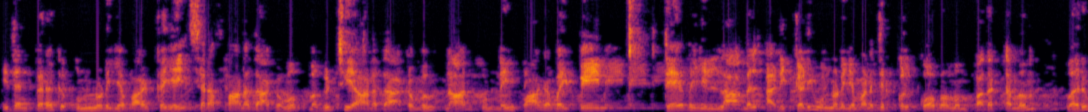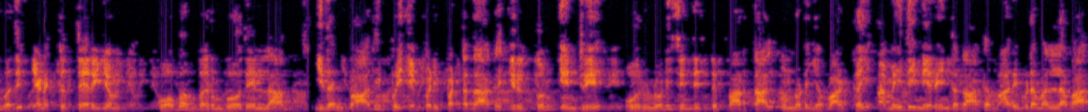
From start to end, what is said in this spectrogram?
இதன் பிறகு உன்னுடைய வாழ்க்கையை சிறப்பானதாகவும் மகிழ்ச்சியானதாகவும் நான் உன்னை வாழ வைப்பேன். தேவையில்லாமல் அடிக்கடி உன்னுடைய மனதிற்குள் கோபமும் பதட்டமும் வருவது எனக்கு தெரியும். கோபம் வரும்போதெல்லாம் இதன் பாதிப்பு எப்படிப்பட்டதாக இருக்கும் என்று ஒரு நொடி சிந்தித்து பார்த்தால் உன்னுடைய வாழ்க்கை அமைதி நிறைந்ததாக மாறிவிடும் அல்லவா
